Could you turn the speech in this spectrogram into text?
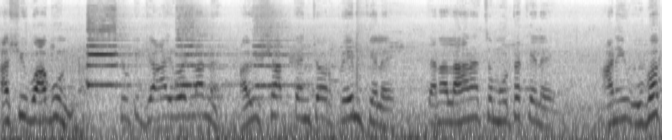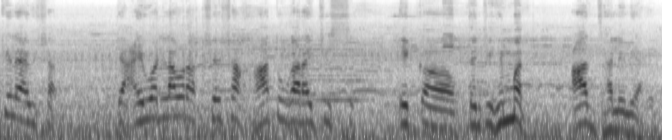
अशी वागून शेवटी ज्या आईवडिलानं आयुष्यात त्यांच्यावर प्रेम केलं आहे त्यांना लहानाचं मोठं केलं आहे आणि उभं केलं आहे आयुष्यात त्या आईवडिलावर अक्षरशः हात उगारायची एक त्यांची हिंमत आज झालेली आहे.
